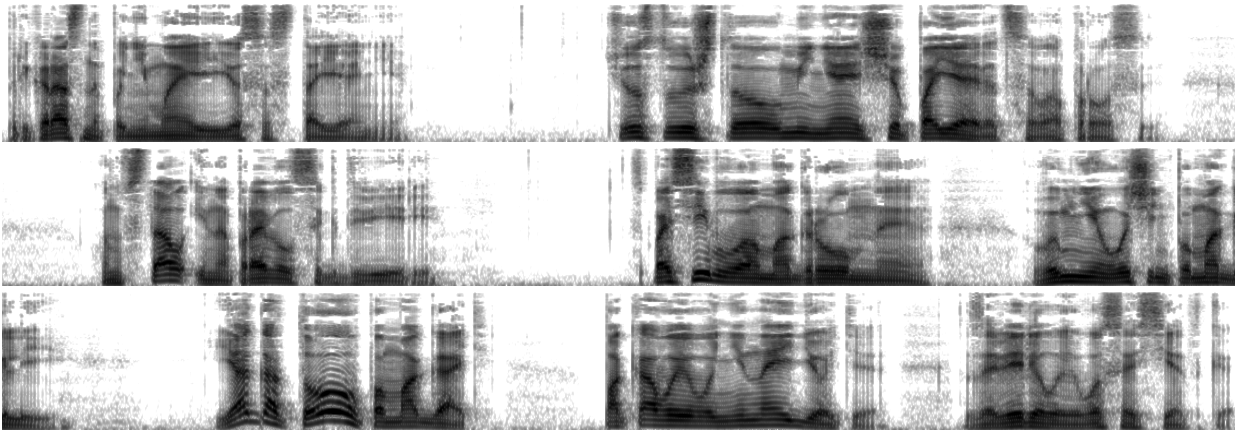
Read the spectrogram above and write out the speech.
прекрасно понимая ее состояние. Чувствую, что у меня еще появятся вопросы. Он встал и направился к двери. «Спасибо вам огромное. Вы мне очень помогли». «Я готова помогать, пока вы его не найдете», — заверила его соседка.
